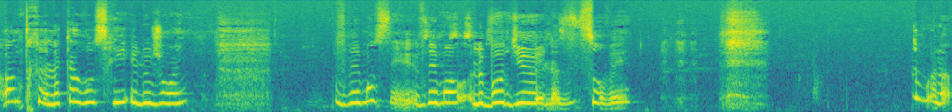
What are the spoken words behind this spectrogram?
entre la carrosserie et le joint. Vraiment, c'est vraiment le bon Dieu, il l'a sauvé. Voilà.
